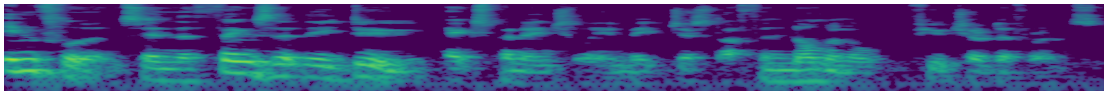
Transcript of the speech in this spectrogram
influence in the things that they do exponentially and make just a phenomenal future difference.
